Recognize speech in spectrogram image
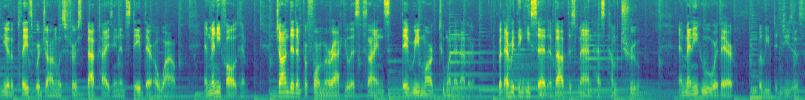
near the place where John was first baptizing and stayed there a while, and many followed him. John didn't perform miraculous signs, they remarked to one another. But everything he said about this man has come true, and many who were there believed in Jesus.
